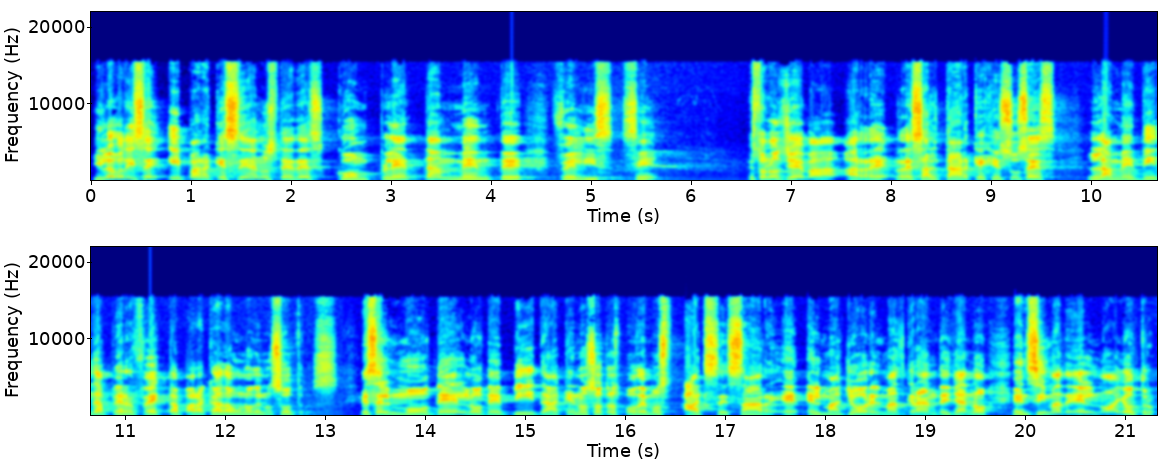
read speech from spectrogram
Y luego dice, y para que sean ustedes completamente felices. ¿sí? Esto nos lleva a resaltar que Jesús es la medida perfecta para cada uno de nosotros. Es el modelo de vida que nosotros podemos accesar, e, el mayor, el más grande, ya no, encima de él no hay otro,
